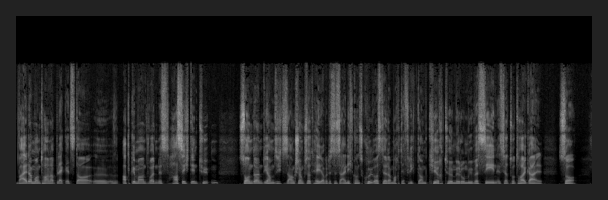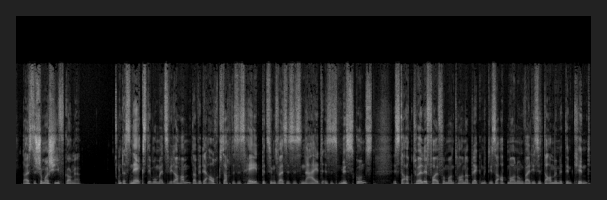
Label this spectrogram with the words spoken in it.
weil der Montana Black jetzt da äh, abgemahnt worden ist, hasse ich den Typen, sondern die haben sich das angeschaut und gesagt, hey, aber das ist eigentlich ganz cool, was der da macht. Der fliegt da am Kirchtürme rum, übersehen, ist ja total geil. So, da ist es schon mal schief gegangen. Und das nächste, wo wir jetzt wieder haben, da wird ja auch gesagt, es ist Hate, beziehungsweise es ist Neid, es ist Missgunst, ist der aktuelle Fall von Montana Black mit dieser Abmahnung, weil diese Dame mit dem Kind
